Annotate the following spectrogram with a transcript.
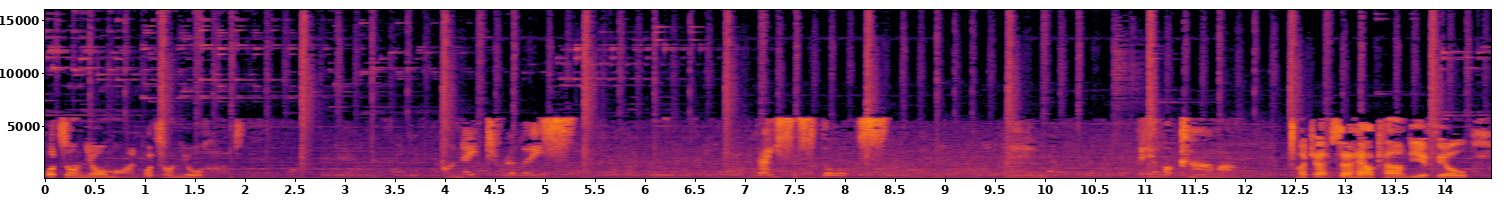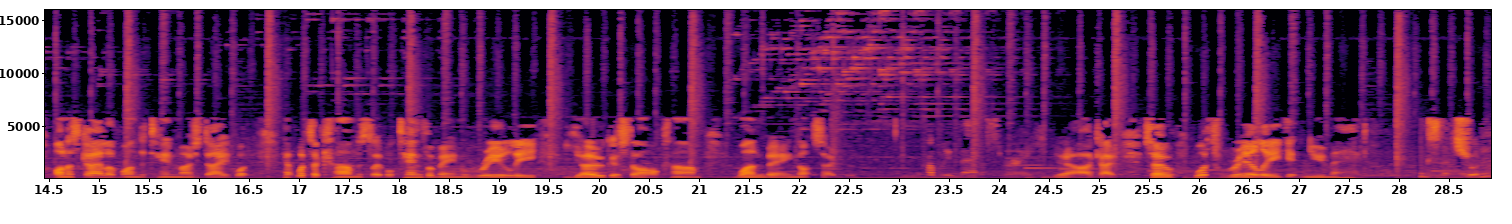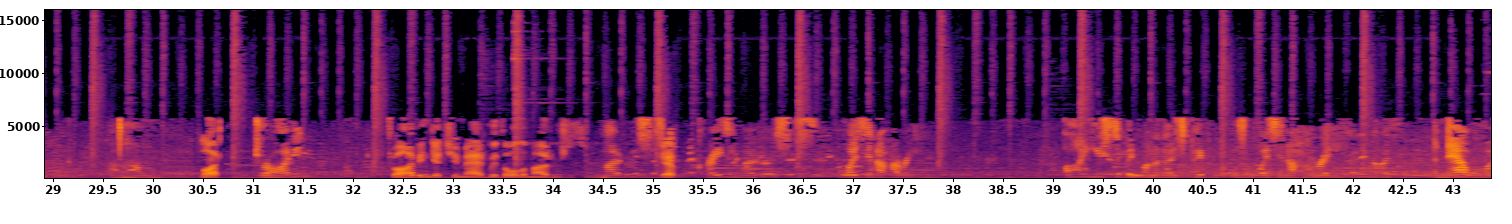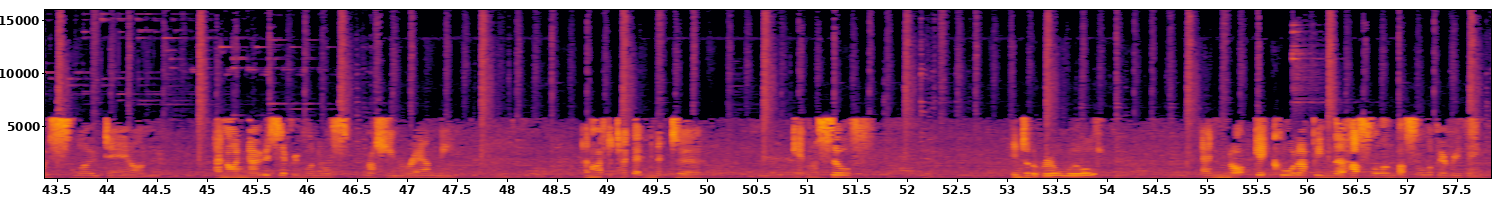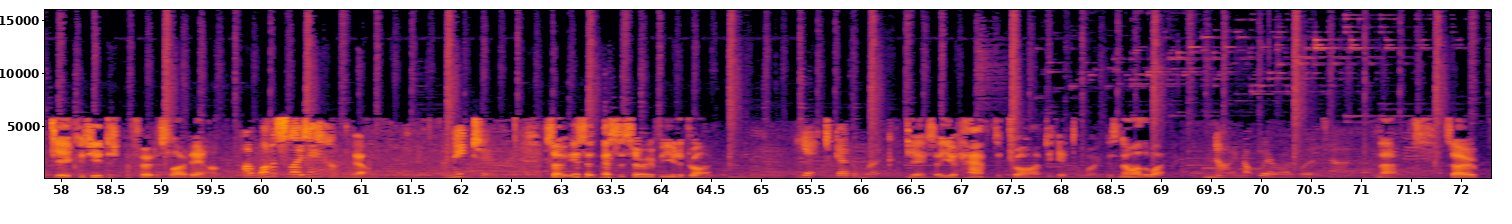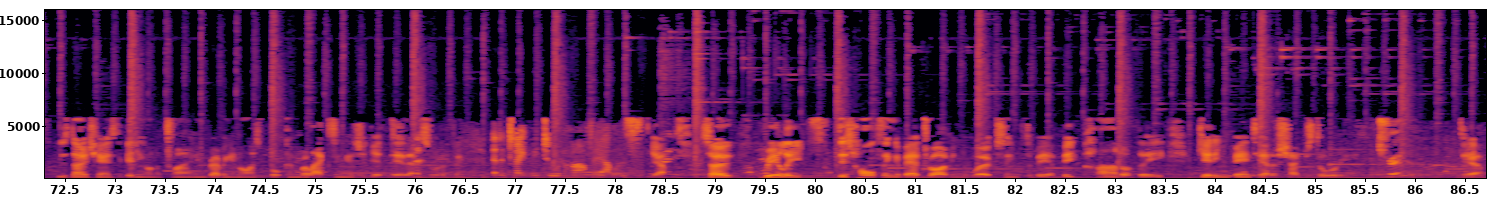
What's on your mind? What's on your heart? I need to release racist thoughts and be a lot calmer. Okay, so how calm do you feel on a scale of 1 to 10 most days? What What's a calmness level? 10 for being really yoga style calm, 1 being not so good. Probably about a 3. Yeah, okay. So what's really getting you mad? Things that shouldn't. Um, Like driving, driving gets you mad with all the motorists? motorists, Yep. crazy motorists, always in a hurry. I used to be one of those people that was always in a hurry. And now I slow down and I notice everyone else rushing around me. And I have to take that minute to get myself into the real world and not get caught up in the hustle and bustle of everything. Yeah, because you just prefer to slow down. I want to slow down. Yeah. I need to. So is it necessary for you to drive? Yeah, to go to work. Yeah, so you have to drive to get to work. There's no other way? No, not where I work now. No. So there's no chance of getting on a train and grabbing a nice book and relaxing as you get there, that sort of thing. It'd take me two and a half hours. Yeah. So really, this whole thing about driving to work seems to be a big part of the getting bent out of shape story. True. Yeah.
